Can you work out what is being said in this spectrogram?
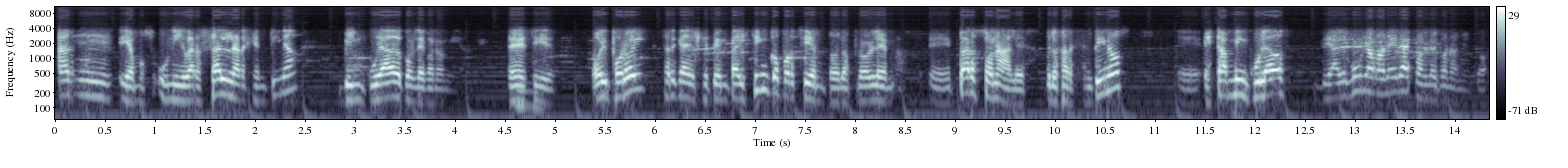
tan, digamos, universal en la Argentina vinculado con la economía. Es decir, hoy por hoy, cerca del 75% de los problemas eh, personales de los argentinos están vinculados de alguna manera con lo económico,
